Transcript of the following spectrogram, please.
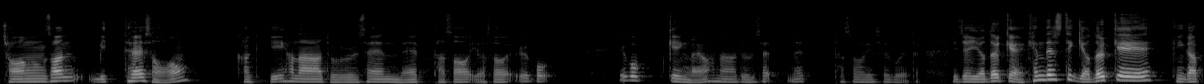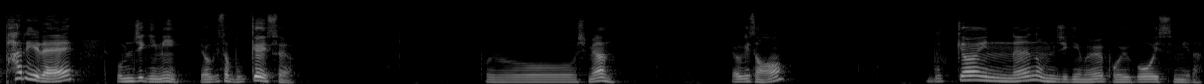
저항선 밑에서 가격이 하나 둘 셋 넷 다섯 여섯 일곱 일곱 개인가요? 하나 둘 셋 넷 다섯 여섯 일곱 여덟 이제 여덟 개 candlestick 여덟 개의 그러니까 8일의 움직임이 여기서 묶여 있어요. 보시면 여기서 묶여 있는 움직임을 보이고 있습니다.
